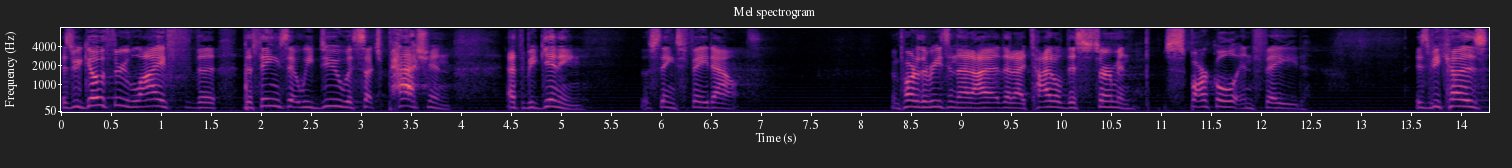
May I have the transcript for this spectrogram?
as we go through life, the, the things that we do with such passion at the beginning, those things fade out. And part of the reason that I, that I titled this sermon, Sparkle and Fade, is because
